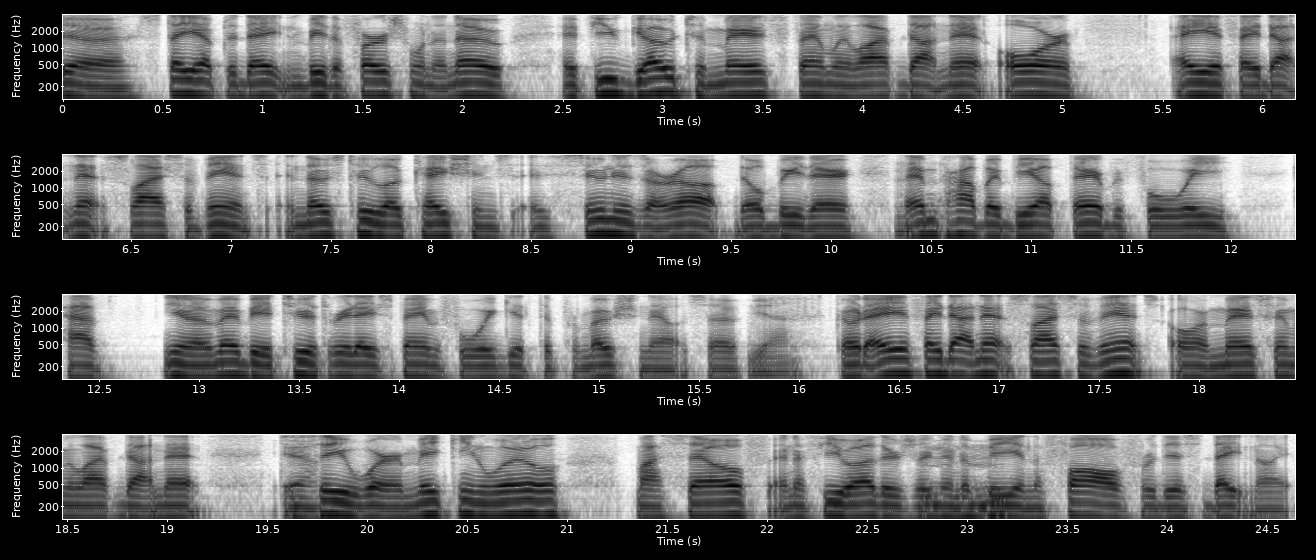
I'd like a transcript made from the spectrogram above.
uh, stay up to date and be the first one to know, if you go to marriagefamilylife.net or afa.net slash events and those two locations as soon as they're up they'll be there they'll probably be up there before we have you know maybe a two or three day span before we get the promotion out so yeah go to afa.net slash events or marriagefamilylife.net to Yeah. see where mickey and will myself and a few others are going to be in the fall for this date night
